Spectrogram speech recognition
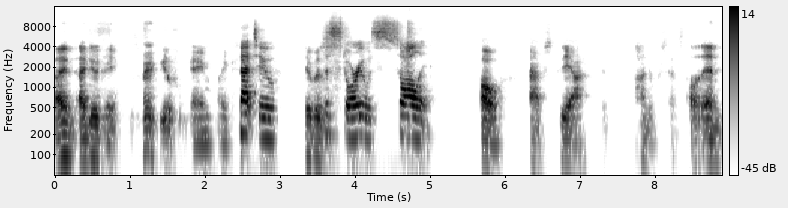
I I do agree. Very beautiful game. Like that too. It was The story was solid. Oh, absolutely. Yeah. 100% solid. And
